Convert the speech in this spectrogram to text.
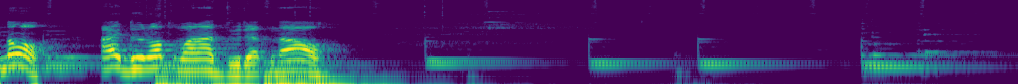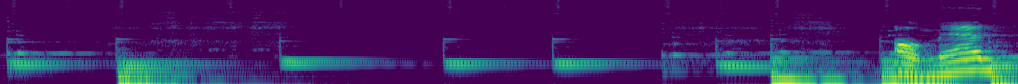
No, I do not wanna do that now. Oh man.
